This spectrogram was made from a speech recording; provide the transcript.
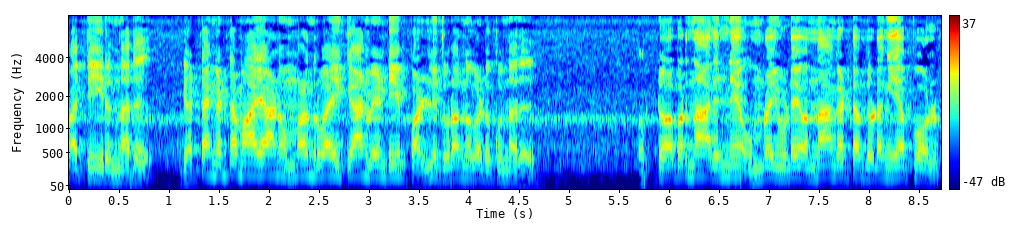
പറ്റിയിരുന്നത്. ഘട്ടം ഘട്ടമായാണ് ഉംറ നിർവഹിക്കാൻ വേണ്ടി പള്ളി തുറന്നു കൊടുക്കുന്നത്. ഒക്ടോബർ നാലിന് ഉംറയുടെ ഒന്നാം ഘട്ടം തുടങ്ങിയപ്പോൾ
